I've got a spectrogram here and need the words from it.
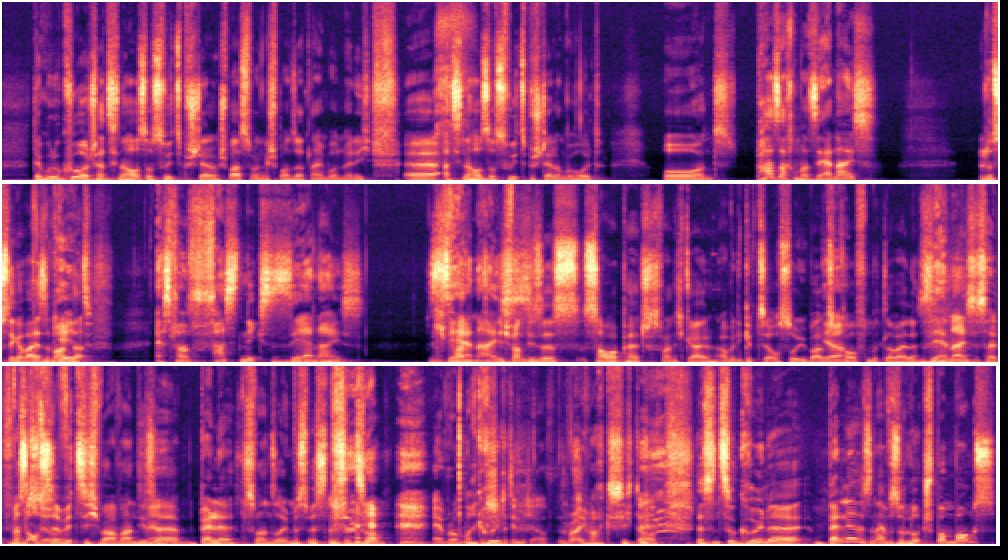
Der gute Courage hat sich eine Haus auf Sweets Bestellung, Spaß, waren gesponsert, nein, wurden wir nicht, äh, hat sich eine Haus auf Sweets Bestellung geholt und ein paar Sachen war sehr nice. Lustigerweise waren da, Geht. Es war fast nix sehr nice. Sehr fand, nice. Ich fand dieses Sour Patch, das fand ich geil, aber die gibt es ja auch so überall Ja. zu kaufen mittlerweile. sehr nice ist halt für Was auch so, sehr witzig war, waren diese Ja. Bälle. Das waren so, ihr müsst wissen, das sind so. Ey, Bro, mach Grün- Geschichte nicht auf. Bro, ich mach Geschichte auf. Das sind so grüne Bälle, das sind einfach so Lutschbonbons.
